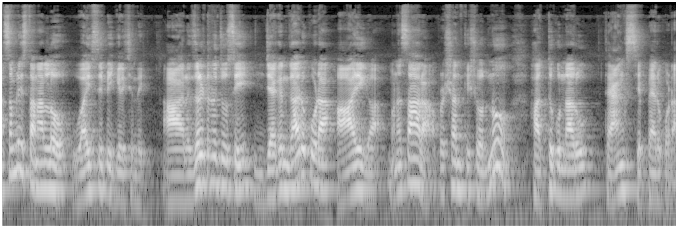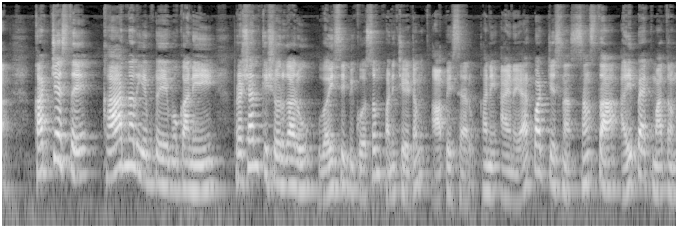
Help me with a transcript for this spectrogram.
అసెంబ్లీ స్థానాల్లో వైసీపీ గెలిచింది. ఆ రిజల్ట్ను చూసి జగన్ గారు కూడా హాయిగా మనసారా ప్రశాంత్ కిషోర్ను హత్తుకున్నారు. థ్యాంక్స్ చెప్పారు కూడా. కట్ చేస్తే కారణాలు ఏమిటో ఏమో కానీ ప్రశాంత్ కిషోర్ గారు వైసీపీ కోసం పనిచేయడం ఆపేశారు. కానీ ఆయన ఏర్పాటు చేసిన సంస్థ ఐపాక్ మాత్రం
